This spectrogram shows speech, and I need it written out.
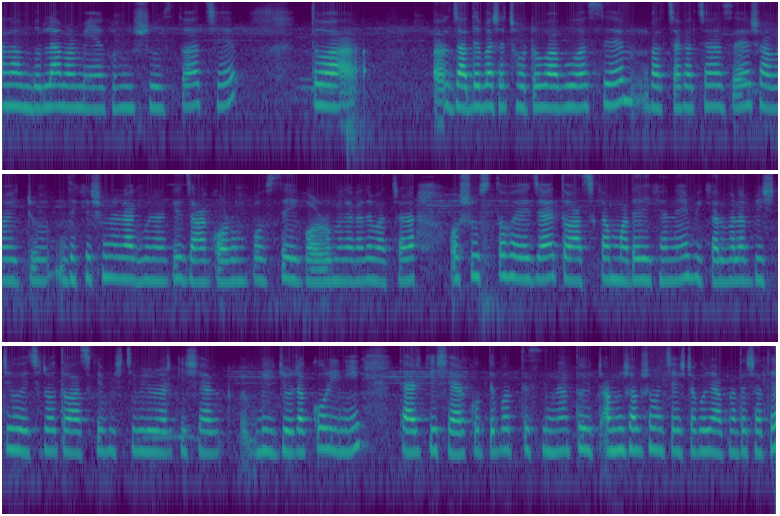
আলহামদুলিল্লাহ, আমার মেয়ে এখন সুস্থ আছে। তো যাদের বাসা ছোট বাবু আছে বাচ্চা কাচ্চা আছে, সবাই একটু দেখে শুনে রাখবেন আর কি, যা গরম পড়ছে, এই গরমে দেখা যায় বাচ্চারা অসুস্থ হয়ে যায়। তো আজকে আমাদের এখানে বিকালবেলা বৃষ্টি হয়েছিল, তো আজকে বৃষ্টি ভিডিও আর কি শেয়ার ভিডিওটা করিনি, তাই আর কি শেয়ার করতে পারতেছি না। তো আমি সবসময় চেষ্টা করি আপনাদের সাথে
